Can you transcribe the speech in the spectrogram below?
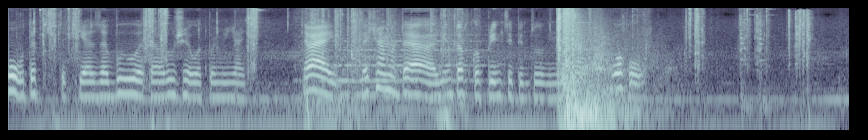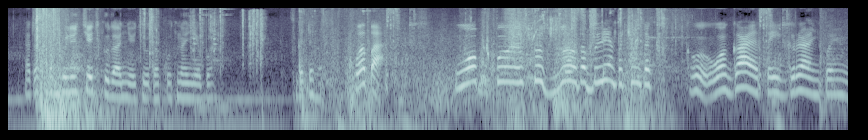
О, вот это, кстати, я забыл это оружие вот поменять. Давай, зачем эта винтовка, в принципе, тут нужна? Оху. Это чтобы лететь куда-нибудь вот так вот на небо. Готово. Опа! Опа, что за... Да блин, почему так лагает эта игра, не пойму.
